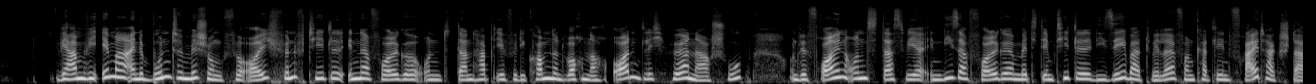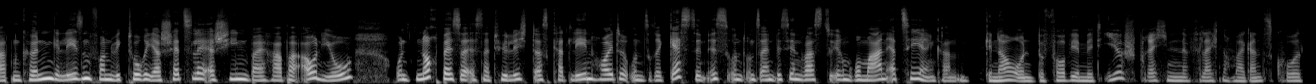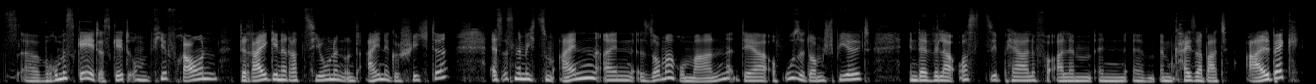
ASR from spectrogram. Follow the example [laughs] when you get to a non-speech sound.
Wir haben wie immer eine bunte Mischung für euch, fünf Titel in der Folge und dann habt ihr für die kommenden Wochen auch ordentlich Hörnachschub. Und wir freuen uns, dass wir in dieser Folge mit dem Titel Die Seebartvilla von Kathleen Freitag starten können, gelesen von Viktoria Schätzle, erschienen bei Harper Audio. Und noch besser ist natürlich, dass Kathleen heute unsere Gästin ist und uns ein bisschen was zu ihrem Roman erzählen kann. Genau, und bevor wir mit ihr sprechen, vielleicht noch mal ganz kurz, äh, worum es geht. Es geht um vier Frauen, drei Generationen und eine Geschichte. Es ist nämlich zum einen ein Sommerroman, der auf Usedom spielt, in der Villa Ostseeperle, vor allem in, äh, im Kaiserbad Aalbeck.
